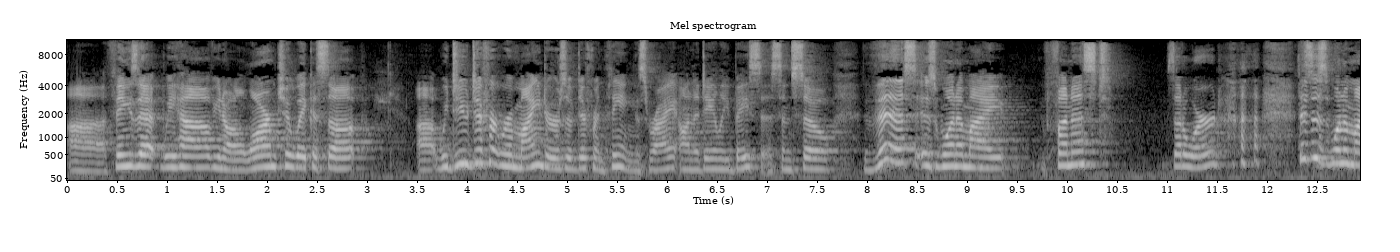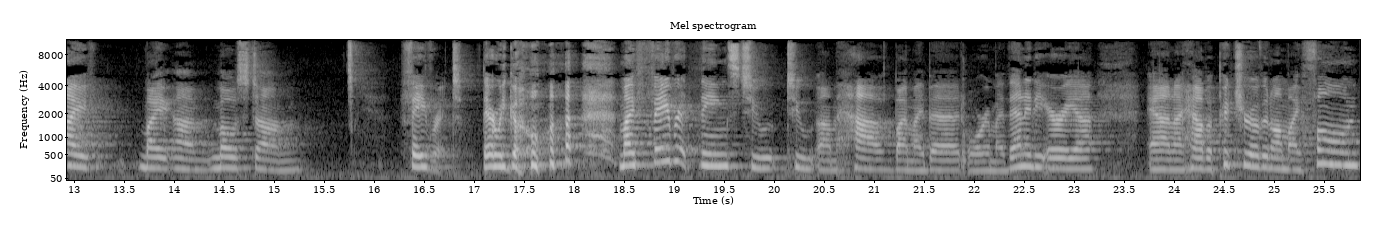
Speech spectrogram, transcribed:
uh, things that we have, you know, an alarm to wake us up. Uh, we do different reminders of different things, right, on a daily basis. And so this is one of my funnest, is that a word? this is one of my, my um, most um, favorite. There we go. my favorite things to, to um, have by my bed or in my vanity area. And I have a picture of it on my phone.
